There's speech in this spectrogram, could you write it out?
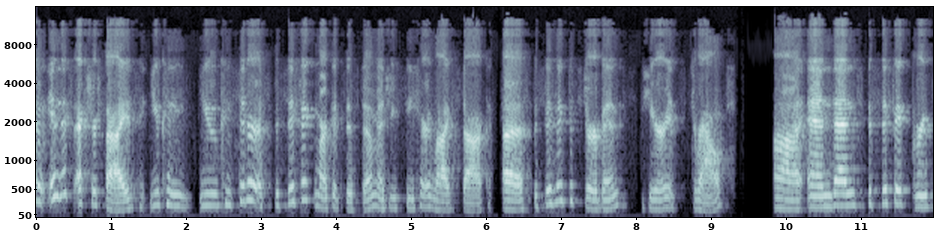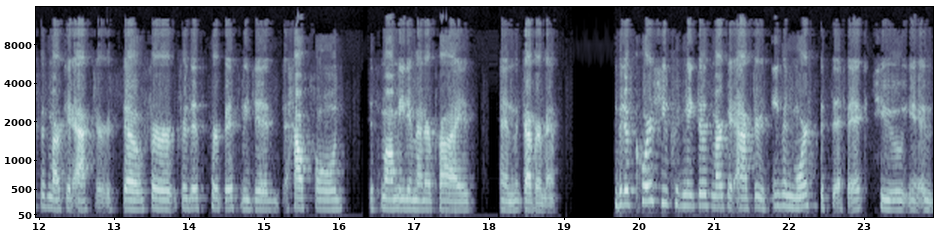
So in this exercise, you can you consider a specific market system, as you see here, livestock, a specific disturbance, here it's drought, uh, and then specific groups of market actors. So for, for this purpose, we did household, the small medium enterprise, and the government. But of course, you could make those market actors even more specific to, you know,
